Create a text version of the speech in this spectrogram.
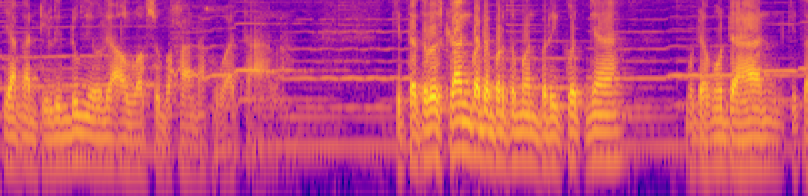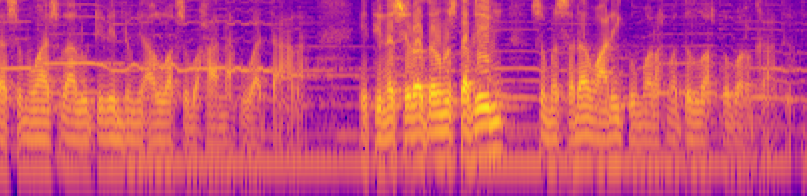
yang akan dilindungi oleh Allah Subhanahu wa taala. Kita teruskan pada pertemuan berikutnya. Mudah-mudahan kita semua selalu dilindungi Allah Subhanahu wa taala. Ihdinas siratal mustaqim. Assalamualaikum warahmatullahi wabarakatuh.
